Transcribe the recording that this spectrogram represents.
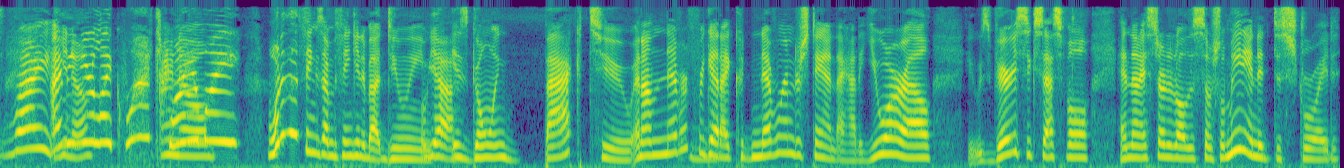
Yeah. right. I you mean, know? you're like, what? I Why know. am I? One of the things I'm thinking about doing Oh, yeah. is going back to, and I'll never mm-hmm. forget, I could never understand. I had a URL, it was very successful, and then I started all this social media and it destroyed,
